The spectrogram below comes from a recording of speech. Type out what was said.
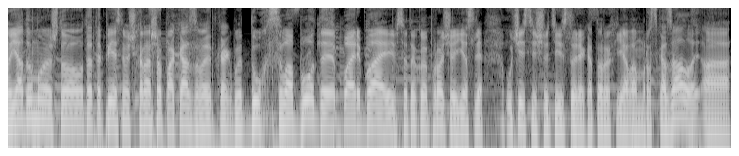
Но я думаю, что вот эта песня очень хорошо показывает как бы дух свободы, борьба и все такое прочее. Если учесть еще те истории, о которых я вам рассказал, о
